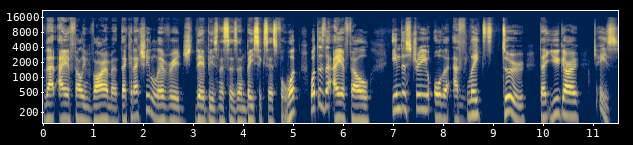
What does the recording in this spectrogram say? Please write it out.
that AFL environment that can actually leverage their businesses and be successful? What what does the AFL industry or the athletes do that you go, geez,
